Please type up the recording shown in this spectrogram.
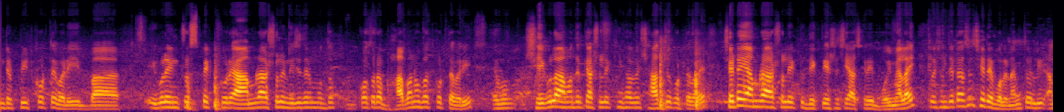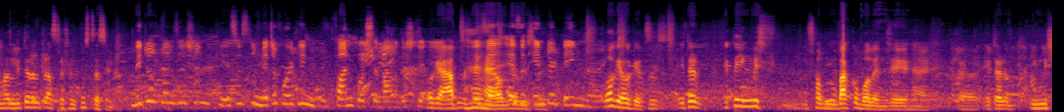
ইন্টারপ্রিট করতে পারি বা এগুলো ইন্ট্রোস্পেক্ট করে আমরা আসলে নিজেদের মধ্যে কতটা ভাবানুবাদ করতে পারি এবং সেগুলো আমাদেরকে আসলে কীভাবে সাহায্য করতে পারে সেটাই আমরা আসলে একটু দেখতে এসেছি আজকের এই বইমেলায়। Translation যেটা আছে সেটাই বলেন আমি তো আমরা লিটারাল ট্রান্সলেশন খুঁজতেছি না। Literal translation is just metaphorically fun করছে বাংলাদেশকে ওকে আপনি হ্যাঁ হ্যাঁ an obviously. entertainer ওকে ওকে এটার একটা ইংলিশ সব বাক্য বলেন যে হ্যাঁ এটার ইংলিশ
